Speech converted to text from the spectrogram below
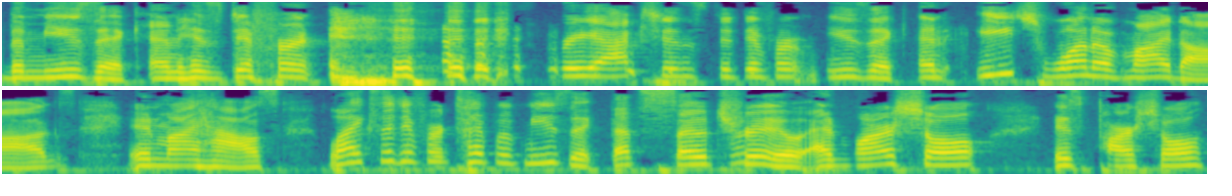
the music and his different reactions to different music. And each one of my dogs in my house likes a different type of music. That's so true. And Marshall is partial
